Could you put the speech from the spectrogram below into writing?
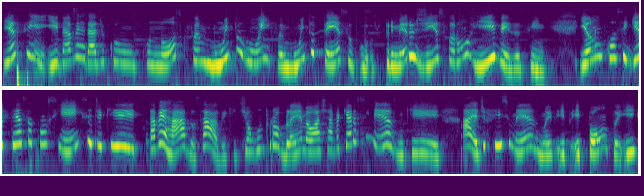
E assim, e na verdade com, conosco foi muito ruim, foi muito tenso. Os primeiros dias foram horríveis, assim. E eu não conseguia ter essa consciência de que tava errado, sabe? Que tinha algum problema. Eu achava que era assim mesmo, que, ah, é difícil mesmo, e, e ponto. E,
